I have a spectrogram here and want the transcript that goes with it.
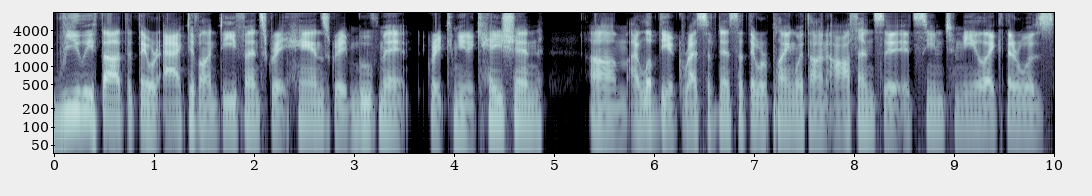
really thought that they were active on defense, great hands, great movement, great communication. Um, I love the aggressiveness that they were playing with on offense. It, it seemed to me like there was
